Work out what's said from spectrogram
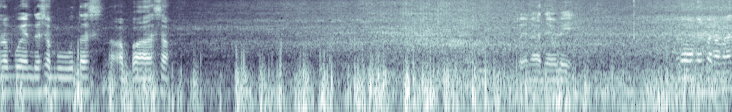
ano po yan doon sa butas. Nakapasak. Try natin ulit. Pero okay pa naman.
